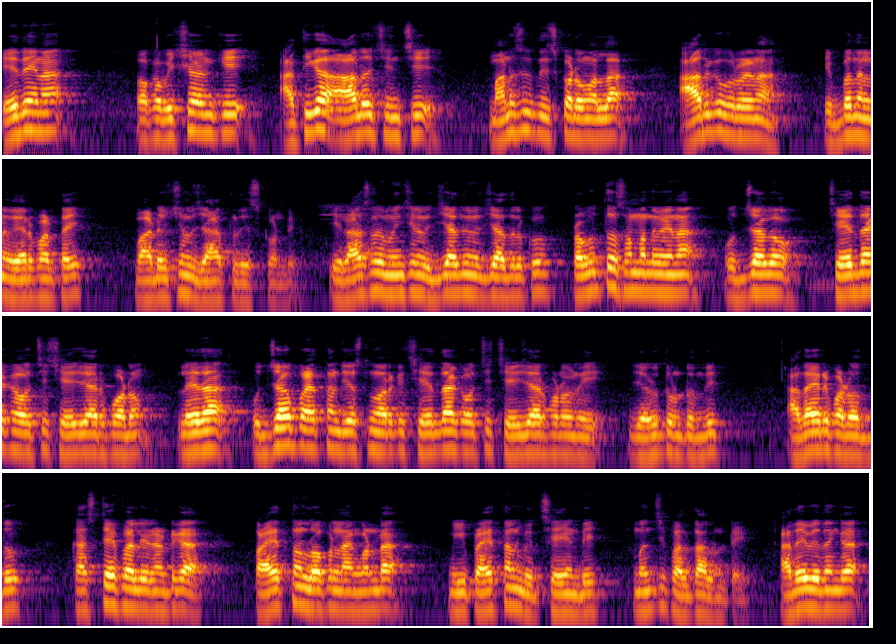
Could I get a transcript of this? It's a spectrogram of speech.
ఏదైనా ఒక విషయానికి అతిగా ఆలోచించి మనసుకు తీసుకోవడం వల్ల ఆరోగ్యపరమైన ఇబ్బందులను ఏర్పడతాయి. వాటి విషయంలో జాగ్రత్తలు తీసుకోండి. ఈ రాష్ట్రంలో మించిన విద్యార్థి విద్యార్థులకు ప్రభుత్వ సంబంధమైన ఉద్యోగం చేదాకా వచ్చి చేజారిపోవడం లేదా ఉద్యోగ ప్రయత్నం చేస్తున్న వారికి చేదాకా వచ్చి చేజారిపోవడం జరుగుతుంటుంది. అధైర్యపడవద్దు. కష్టే ఫలినట్టుగా ప్రయత్నం లోపల లేకుండా మీ ప్రయత్నాలు మీరు చేయండి. మంచి ఫలితాలు ఉంటాయి. అదేవిధంగా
